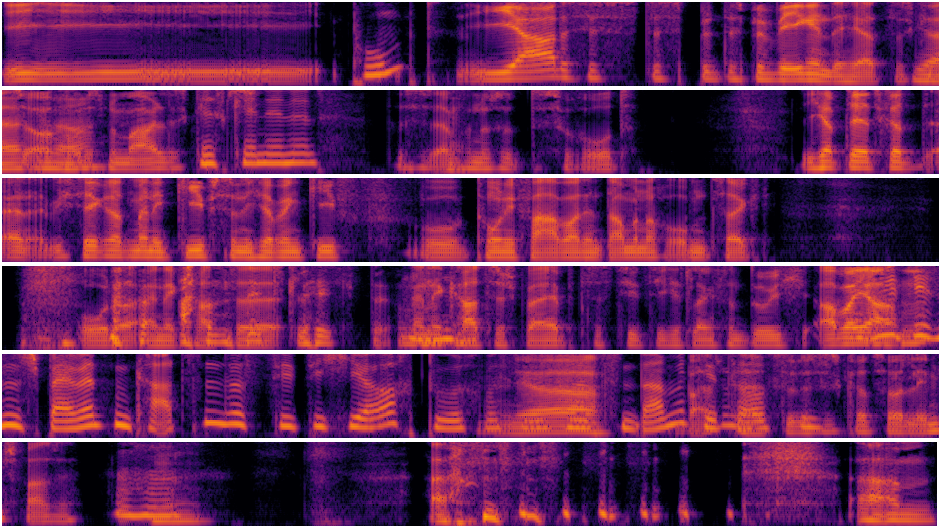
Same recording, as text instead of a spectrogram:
I, Pumpt? ja, das ist das, das bewegende Herz. Das gibt Ja, es auch, genau. das normal. Das, Das gibt's. kenne ich nicht. Das ist einfach nur so, so rot. Ich habe da jetzt gerade, ich sehe gerade meine GIFs und ich habe ein GIF, wo Toni Faber den Daumen nach oben zeigt. Oder eine Katze, eine Katze speibt. Das zieht sich jetzt langsam durch. Aber Also ja, mit diesen speibenden Katzen, das zieht sich hier auch durch. Was, Ja, was hat's denn damit jetzt auf du, das sich? ist gerade so eine Lebensphase. Aha. Mhm. Ähm,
